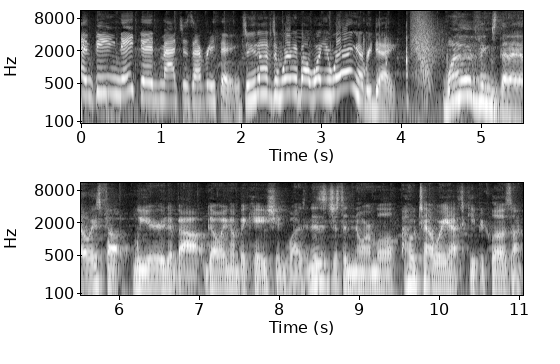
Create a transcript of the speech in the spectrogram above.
And being naked matches everything. So you don't have to worry about what you're wearing every day. One of the things that I always felt weird about going on vacation was, and this is just a normal hotel where you have to keep your clothes on.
